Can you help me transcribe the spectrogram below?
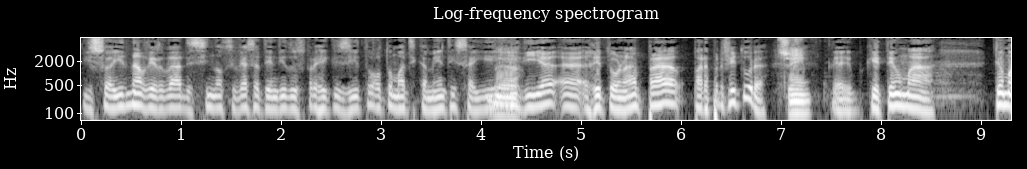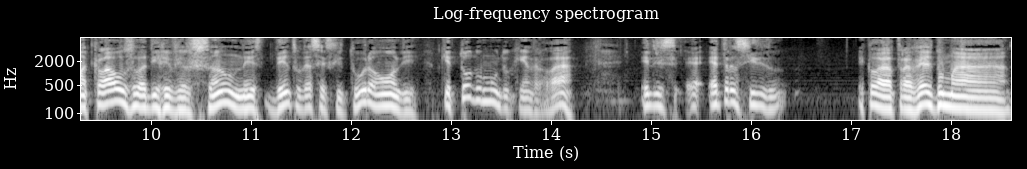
isso aí na verdade se não tivesse atendido os pré-requisitos automaticamente isso aí é. iria uh, retornar para para a prefeitura sim é, porque tem uma tem uma cláusula de reversão nesse, dentro dessa escritura onde porque todo mundo que entra lá eles é, é transferido é claro, através de uma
